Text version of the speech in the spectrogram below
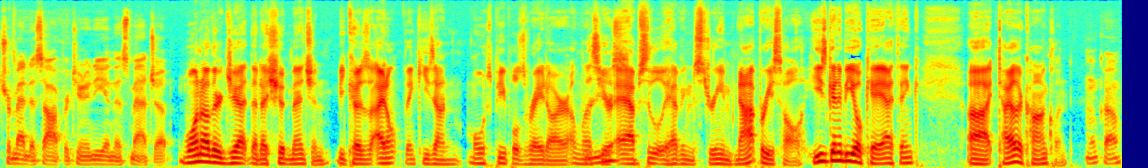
tremendous opportunity in this matchup. One other jet that I should mention because I don't think he's on most people's radar unless you're absolutely having to stream. Not Breece Hall. He's going to be okay, I think. Uh, Tyler Conklin Okay.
